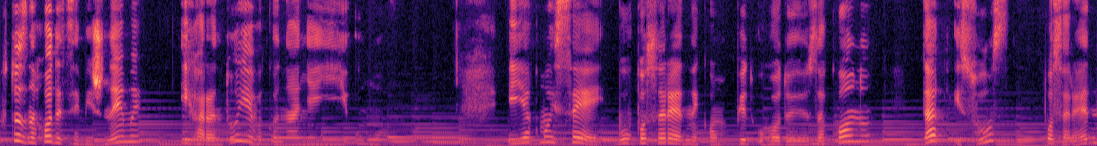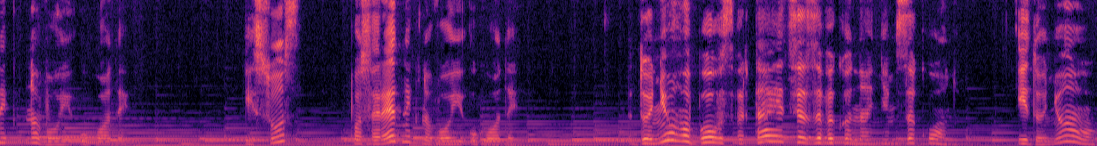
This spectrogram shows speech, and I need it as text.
хто знаходиться між ними і гарантує виконання її умов. І як Мойсей був посередником під угодою закону, так Ісус посередник нової угоди. Ісус посередник нової угоди. До нього Бог звертається за виконанням закону, і до нього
